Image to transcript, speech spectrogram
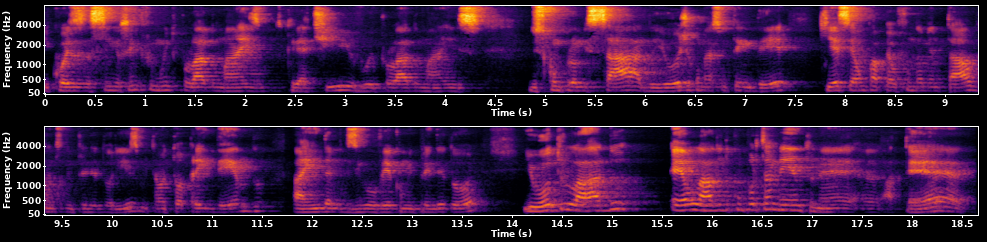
e coisas assim. Eu sempre fui muito para o lado mais criativo e para o lado mais descompromissado, e hoje eu começo a entender que esse é um papel fundamental dentro do empreendedorismo, então eu estou aprendendo ainda a me desenvolver como empreendedor. E o outro lado é o lado do comportamento, né? Até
